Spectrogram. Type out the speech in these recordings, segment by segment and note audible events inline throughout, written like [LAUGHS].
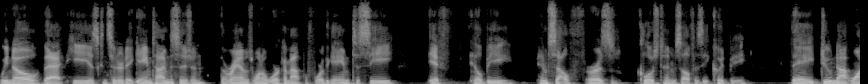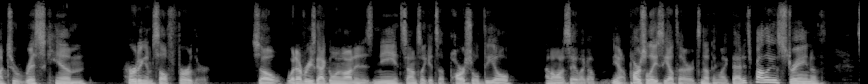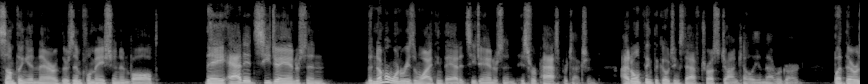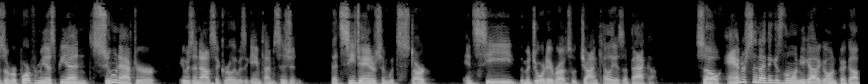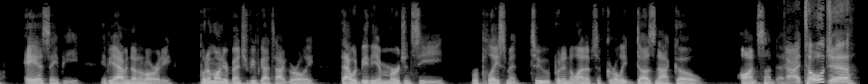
we know that he is considered a game time decision. The Rams want to work him out before the game to see if he'll be himself or as close to himself as he could be. They do not want to risk him hurting himself further. So whatever he's got going on in his knee, it sounds like it's a partial deal. I don't want to say like a you know partial ACL tear. It's nothing like that. It's probably a strain of something in there. There's inflammation involved they added CJ Anderson. The number one reason why I think they added CJ Anderson is for pass protection. I don't think the coaching staff trusts John Kelly in that regard. But there was a report from ESPN soon after it was announced that Gurley was a game time decision that CJ Anderson would start and see the majority of reps with John Kelly as a backup. So Anderson, I think, is the one you got to go and pick up ASAP if you haven't done it already. Put him on your bench if you've got Todd Gurley. That would be the emergency replacement to put into lineups if Gurley does not go on Sunday. I told you.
